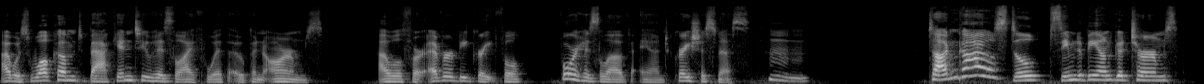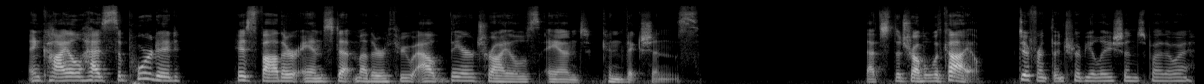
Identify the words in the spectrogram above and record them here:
I was welcomed back into his life with open arms. I will forever be grateful for his love and graciousness. Hmm. Todd and Kyle still seem to be on good terms, and Kyle has supported his father and stepmother throughout their trials and convictions. That's the trouble with Kyle. Different than tribulations, by the way.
